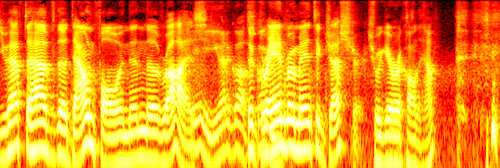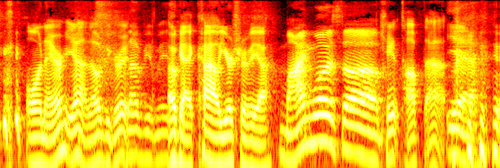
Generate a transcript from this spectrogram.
you have to have the downfall and then the rise. Hey, you gotta go out. the swimming. grand romantic gesture Should we give her a call now? on air. Yeah, that would be great. That'd be amazing. Okay, Kyle, your trivia. Mine was uh Can't top that. yeah.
